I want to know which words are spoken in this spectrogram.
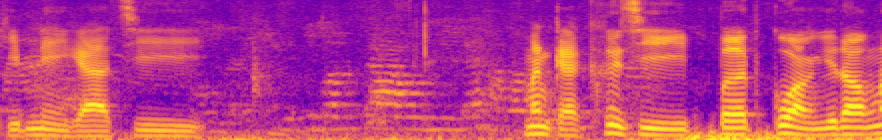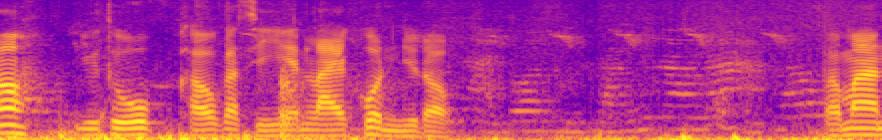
คลิปนี้ก็สิมันก็คือสีเปิดกว้างอยู่ดอกเนาะ YouTube เขาก็สีเห็นหลายคนอยู่ดอก ประมาณ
